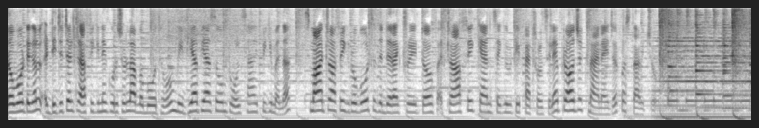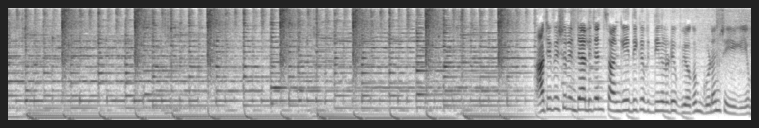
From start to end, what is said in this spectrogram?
റോബോട്ടുകൾ ഡിജിറ്റൽ ട്രാഫിക്കിനെ കുറിച്ചുള്ള അവബോധവും വിദ്യാഭ്യാസവും പ്രോത്സാഹിപ്പിക്കുമെന്ന് smart traffic robots directorate of traffic and security പെട്രോൾസിലെ പ്രോജക്ട് മാനേജർ പ്രസ്താവിച്ചു. ആർട്ടിഫിഷ്യൽ ഇന്റലിജൻസ് സാങ്കേതിക വിദ്യകളുടെ ഉപയോഗം ഗുണം ചെയ്യുകയും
